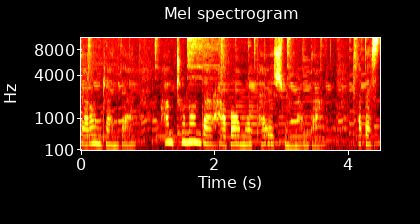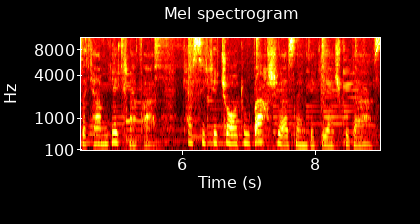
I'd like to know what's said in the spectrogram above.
در آن جنگل همچنان در هوا مرتعش می ماندند و دست کم یک نفر کسی که جادو بخشی از زندگیش بوده است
